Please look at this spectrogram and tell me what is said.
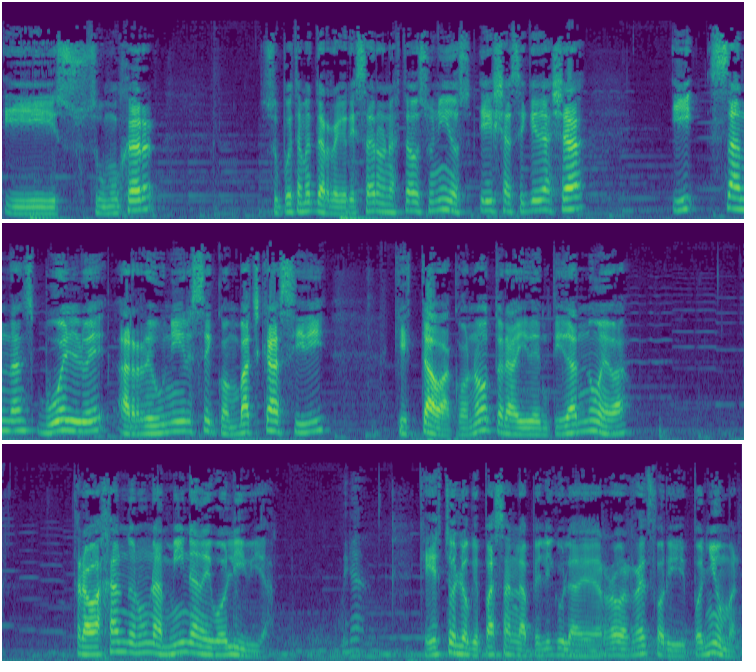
y su mujer supuestamente regresaron a Estados Unidos, ella se queda allá y Sundance vuelve a reunirse con Batch Cassidy, que estaba con otra identidad nueva, trabajando en una mina de Bolivia. Mirá. Que esto es lo que pasa en la película de Robert Redford y Paul Newman.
